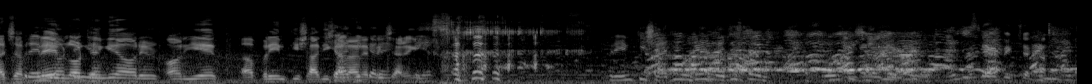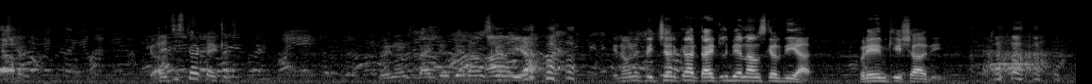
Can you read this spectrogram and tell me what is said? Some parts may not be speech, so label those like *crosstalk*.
अच्छा प्रेम प्रेम लौटेंगे। और और ये प्रेम की शादी शादी कराने पे चलेंगे *laughs* प्रेम की शादी हो गई रजिस्टर्ड प्रेम की शादी रजिस्टर्ड टाइटल तो इन्होंने टाइटल भी अनाउंस ah, कर दिया। इन्होंने पिक्चर का टाइटल भी अनाउंस कर दिया। प्रेम की शादी। *laughs*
